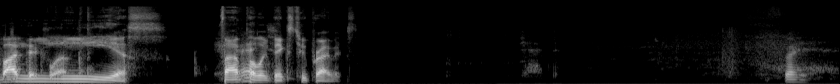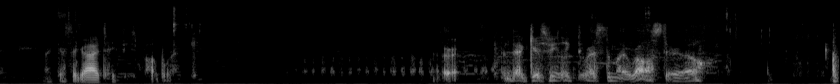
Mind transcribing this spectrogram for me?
Five picks left. Yes. Five Shit. public picks, two privates. Wait, I guess I gotta take these public. All right, and that gives me like the rest of my roster though.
